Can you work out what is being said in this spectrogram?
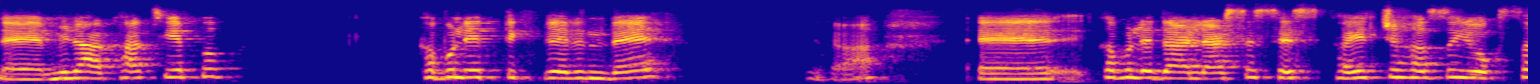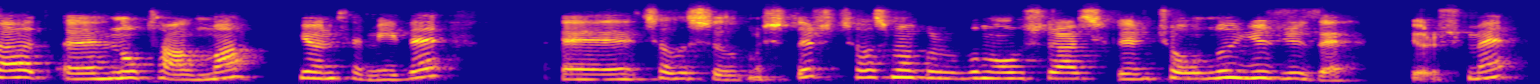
e, mülakat yapıp kabul ettiklerinde bir daha. E, kabul ederlerse ses kayıt cihazı yoksa e, not alma yöntemiyle e, çalışılmıştır. Çalışma grubunu oluşturan çiftlerin çoğunluğu yüz yüze görüşme.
